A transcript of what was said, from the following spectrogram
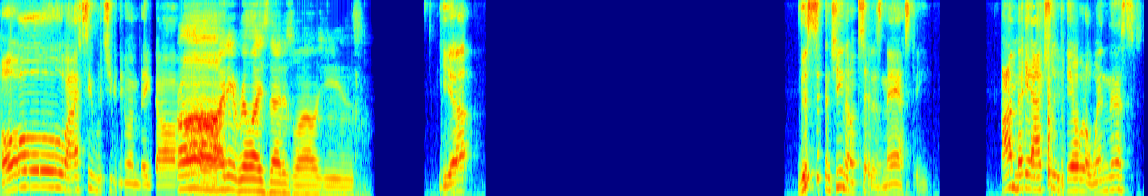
Oh, I see what you're doing, big dog. Oh, I didn't realize that as well. Jeez. Yep. This Cinccino set is nasty. I may actually be able to win this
